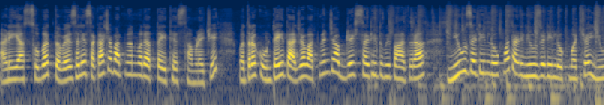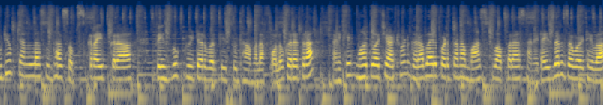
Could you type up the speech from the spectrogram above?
आणि यासोबत वेळ झाली सकाळच्या बातम्यांमध्ये आता इथेच थांबण्याची. मात्र कोणत्याही ताज्या बातम्यांच्या अपडेट्ससाठी तुम्ही पाहत राहा न्यूज एटीन लोकमत आणि न्यूज एटीन लोकमतच्या यूट्यूब चॅनलला सुद्धा सबस्क्राईब करा. फेसबुक ट्विटरवरती सुद्धा आम्हाला फॉलो करत राहा. आणखी एक महत्त्वाची आठवण घराबाहेर पडताना मास्क वापरा सॅनिटायझर जवळ ठेवा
